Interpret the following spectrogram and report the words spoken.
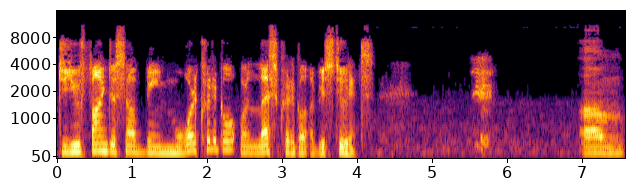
do you find yourself being more critical or less critical of your students? Um,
